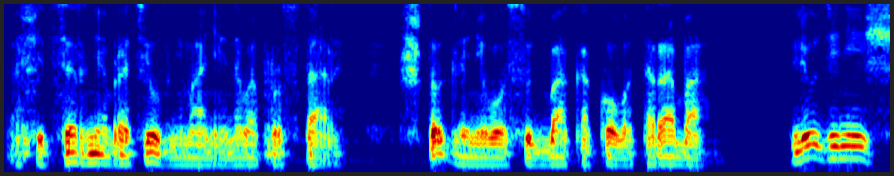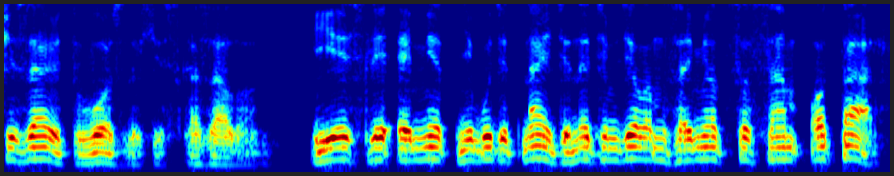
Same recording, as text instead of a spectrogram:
Офицер не обратил внимания на вопрос Стары. Что для него судьба какого-то раба? «Люди не исчезают в воздухе», — сказал он. «И если Эмет не будет найден, этим делом займется сам Отар.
